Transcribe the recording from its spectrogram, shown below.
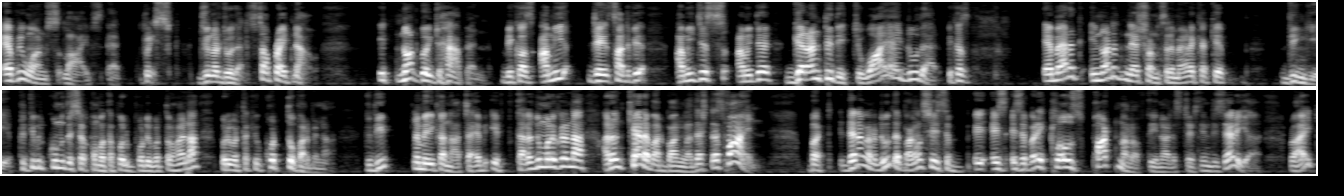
everyone's lives at risk. Do not do that. Stop right now. It's not going to happen because আমি যে সার্টিফিকেট আমি যে আমি যে গ্যারান্টি দিচ্ছি why I do that because America United Nations আমেরিকাকে ডিঙ্গিয়ে পৃথিবীর কোনো দেশের ক্ষমতা পরি- পরিবর্তন হয় না পরিবর্তন কেউ করতেও পারবে না যদি আমেরিকা না চায় if তারা যদি মনে করে না I don't care about Bangladesh that's fine but they're not going to do that Bangladesh is a, is, is a very close partner of the United States in this area right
